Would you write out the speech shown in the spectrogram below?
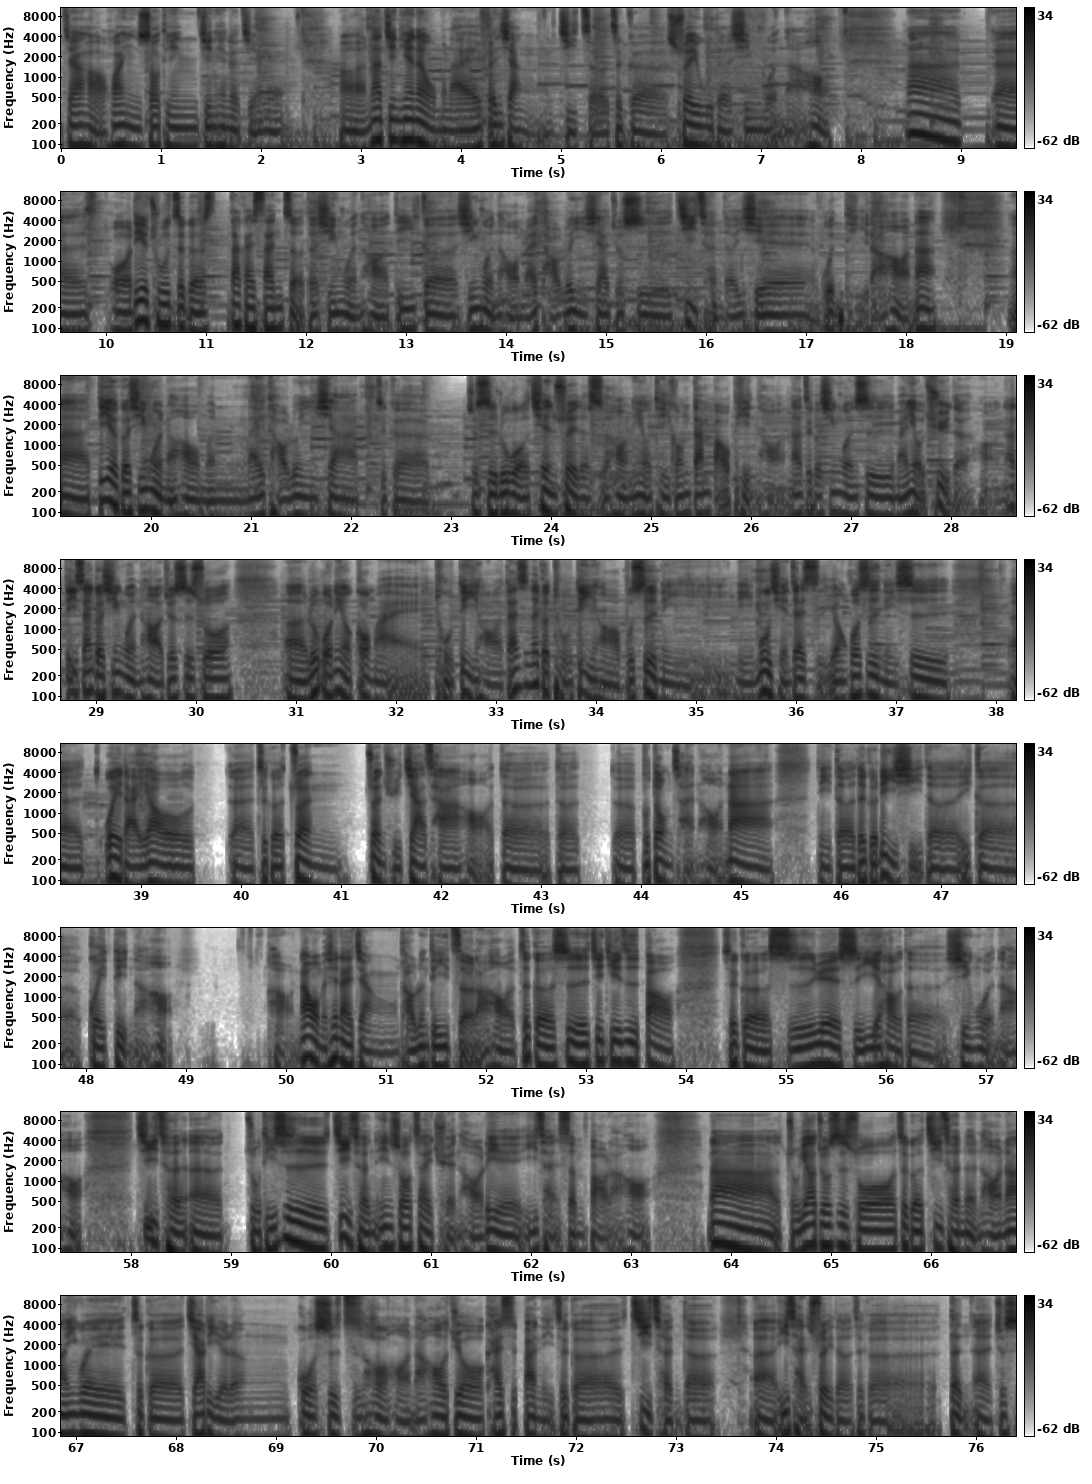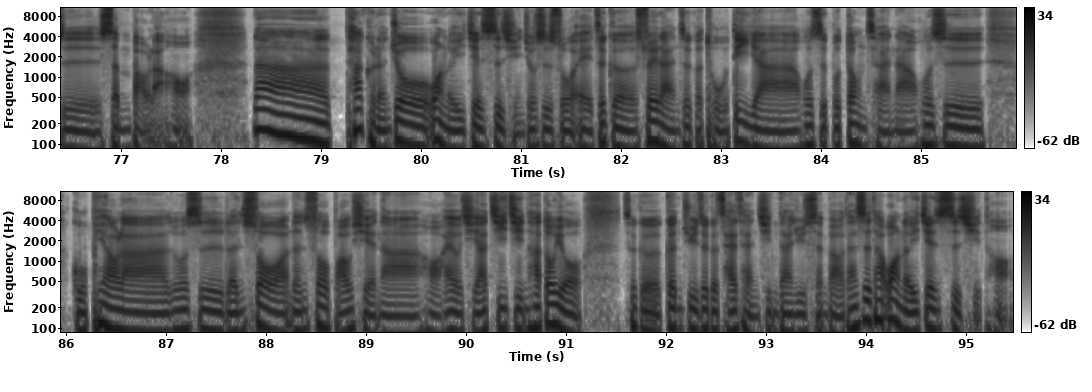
大家好，欢迎收听今天的节目啊。那今天呢，我们来分享几则这个税务的新闻啊。哈，那呃，我列出这个大概三则的新闻哈。第一个新闻哈，我们来讨论一下就是继承的一些问题了哈。那呃，第二个新闻的话，我们来讨论一下这个。就是如果欠税的时候，你有提供担保品哈，那这个新闻是蛮有趣的哈。那第三个新闻哈，就是说，呃，如果你有购买土地哈，但是那个土地哈不是你你目前在使用，或是你是呃未来要呃这个赚赚取价差哈的的的不动产哈，那你的这个利息的一个规定啊哈。好，那我们先来讲讨论第一则，然后这个是经济日报这个十月十一号的新闻，然后继承呃主题是继承应收债权哈列遗产申报，然后。那主要就是说，这个继承人哈，那因为这个家里的人过世之后哈，然后就开始办理这个继承的呃遗产税的这个等呃就是申报了哈。那他可能就忘了一件事情，就是说，哎，这个虽然这个土地呀，或是不动产啊，或是股票啦，如果是人寿啊、人寿保险啊，哈，还有其他基金，它都有这个根据这个财产清单去申报。但是他忘了一件事情哈，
